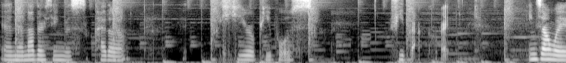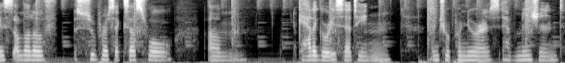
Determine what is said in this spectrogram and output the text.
and another thing is kind of hear people's feedback right in some ways a lot of super successful um, category setting entrepreneurs have mentioned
